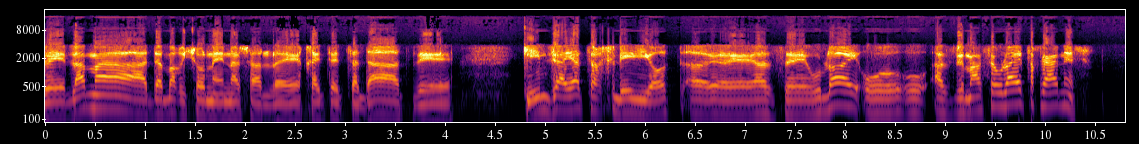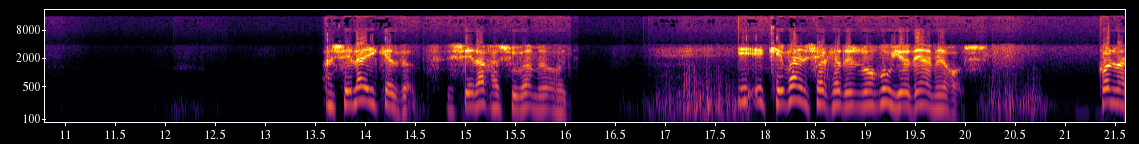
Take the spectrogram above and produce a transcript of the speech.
אה, למה האדם הראשון נענש על אה, חטא עץ הדעת? ו... כי אם זה היה צריך להיות, אה, אז אולי, אז למעשה אולי היה צריך להיענש. השאלה היא כזאת, שאלה חשובה מאוד. כיוון שהקדוש ברוך הוא יודע מראש כל מה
